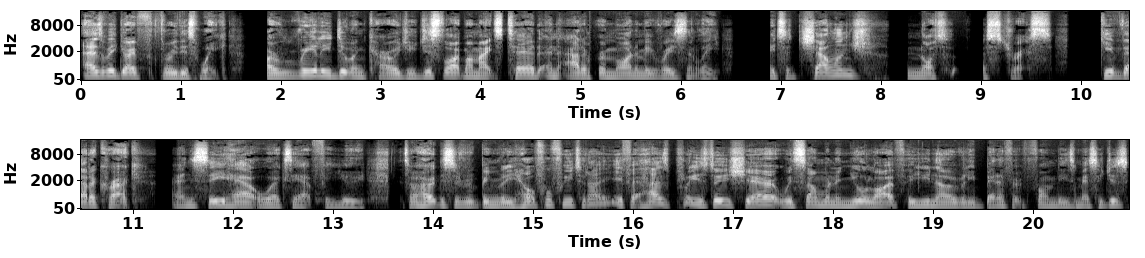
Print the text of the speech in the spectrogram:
as we go through this week, I really do encourage you, just like my mates Ted and Adam reminded me recently, it's a challenge, not a stress. Give that a crack and see how it works out for you. So I hope this has been really helpful for you today. If it has, please do share it with someone in your life who you know really benefit from these messages.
